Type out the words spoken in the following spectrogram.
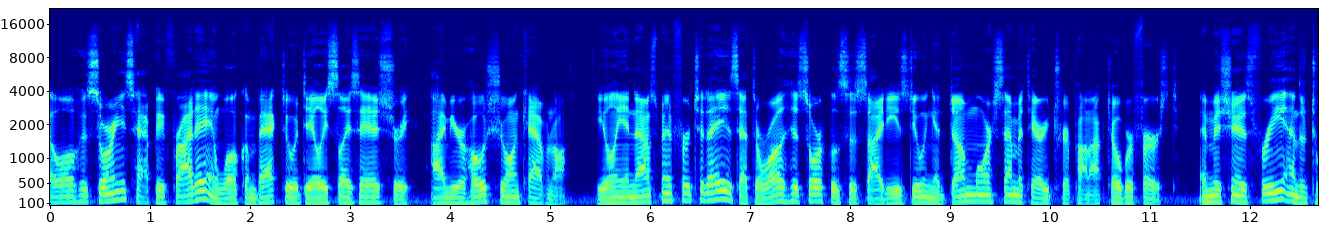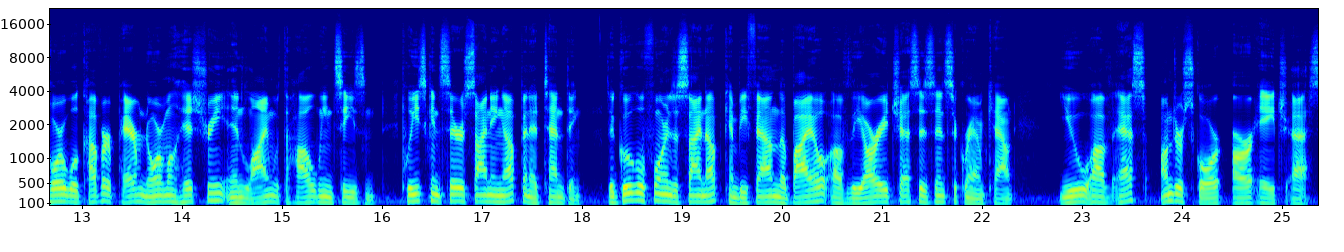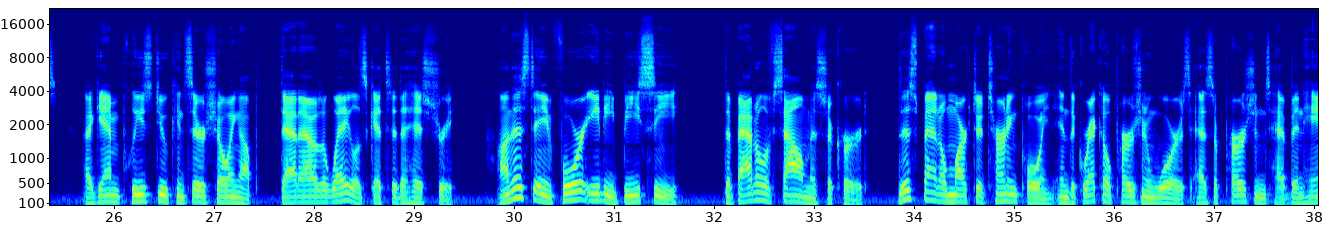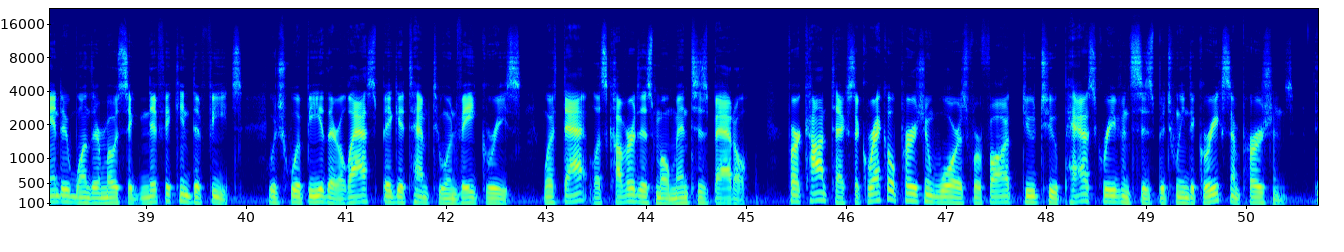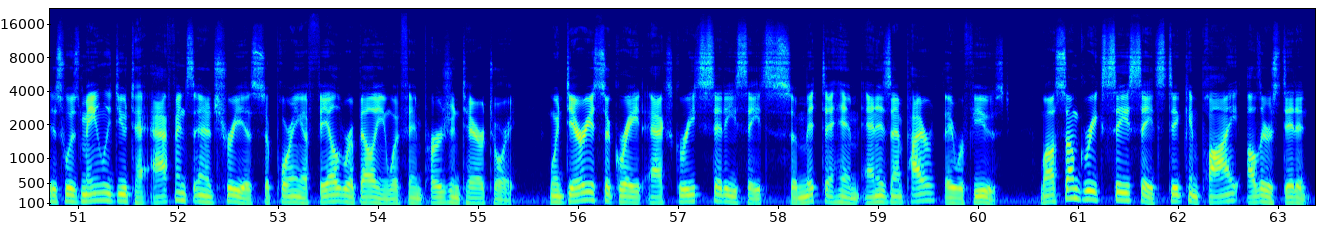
Hello, historians. Happy Friday, and welcome back to a daily slice of history. I'm your host, Sean Kavanaugh. The only announcement for today is that the Royal Historical Society is doing a Dunmore Cemetery trip on October 1st. Admission is free, and the tour will cover paranormal history in line with the Halloween season. Please consider signing up and attending. The Google form to sign up can be found in the bio of the RHS's Instagram account, U of S underscore RHS. Again, please do consider showing up. That out of the way, let's get to the history. On this day in 480 BC, the Battle of Salamis occurred. This battle marked a turning point in the Greco Persian Wars as the Persians had been handed one of their most significant defeats, which would be their last big attempt to invade Greece. With that, let's cover this momentous battle. For context, the Greco Persian Wars were fought due to past grievances between the Greeks and Persians. This was mainly due to Athens and Eretria supporting a failed rebellion within Persian territory. When Darius the Great asked Greek city states to submit to him and his empire, they refused. While some Greek city states did comply, others didn't.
